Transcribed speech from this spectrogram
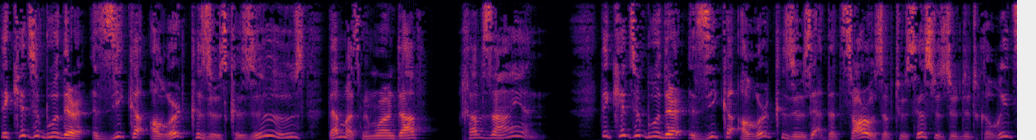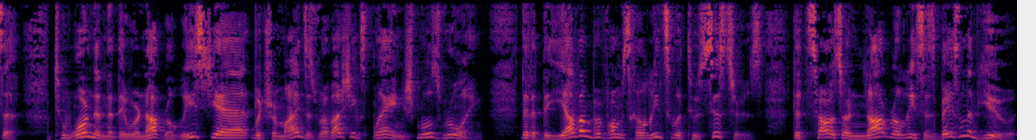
The kids who blew their Zika alert kazoos, kazoos, that must mean we're on Daf Chavzain. The kids who blew their Zika alert kazoos at the tsaros of two sisters who did chalitza to warn them that they were not released yet, which reminds us, Rav Ashi explained Shmuel's ruling that if the Yavam performs chalitza with two sisters, the tsaros are not released. Is based on the view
